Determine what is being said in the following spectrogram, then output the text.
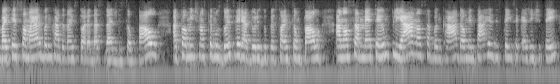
vai ter sua maior bancada na história da cidade de São Paulo. Atualmente nós temos dois vereadores do pessoal em São Paulo. A nossa meta é ampliar a nossa bancada, aumentar a resistência que a gente tem,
